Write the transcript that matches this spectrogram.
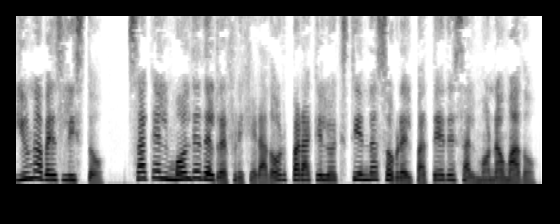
y una vez listo, saca el molde del refrigerador para que lo extienda sobre el paté de salmón ahumado.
